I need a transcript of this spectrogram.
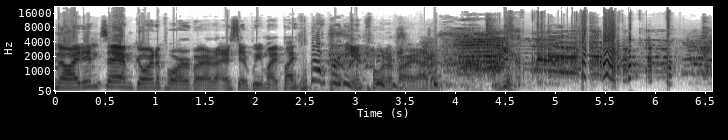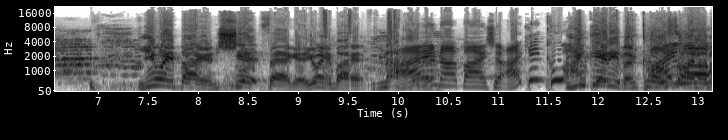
no, I didn't say I'm going to Puerto Vallarta. I said we might buy property in Puerto Vallarta. You ain't buying shit, faggot. You ain't buying nothing. I am not buying shit. I can cool. I You can can't even I co-sign will- on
